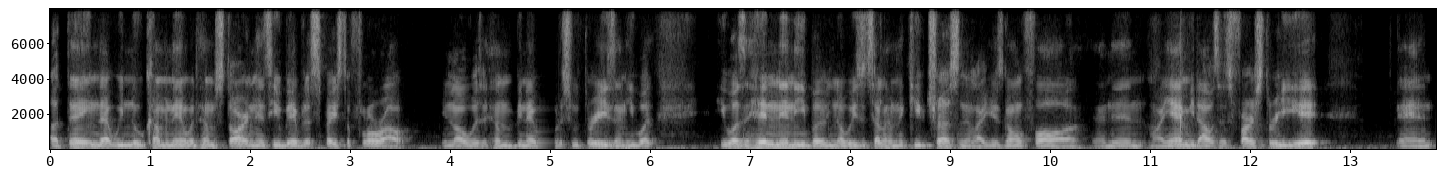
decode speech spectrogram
a thing that we knew coming in with him starting is he'd be able to space the floor out. You know, with him being able to shoot threes, and he was he wasn't hitting any, but you know, we just telling him to keep trusting it, like it's gonna fall. And then Miami, that was his first three he hit, and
